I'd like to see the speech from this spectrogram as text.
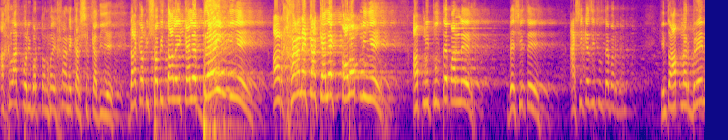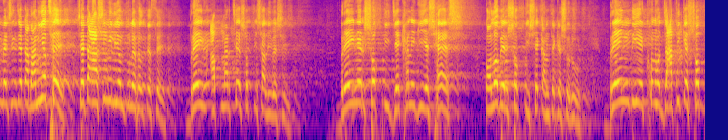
আখলাক পরিবর্তন হয় খানেকার শিক্ষা দিয়ে। ঢাকা বিশ্ববিদ্যালয় ক্যালে ব্রেইন নিয়ে আর খানেকা ক্যালে কলপ নিয়ে আপনি তুলতে পারলে বেশিতে আশি কেজি তুলতে পারবেন। কিন্তু আপনার ব্রেইন মেশিন যেটা বানিয়েছে, সেটা আশি মিলিয়ন তুলে ফেলতেছে। ব্রেইন আপনার চেয়ে শক্তিশালী বেশি। ব্রেইনের শক্তি যেখানে গিয়ে শেষ কলবের শক্তি সেখান থেকে শুরু। ব্রেন দিয়ে কোনো জাতিকে সভ্য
